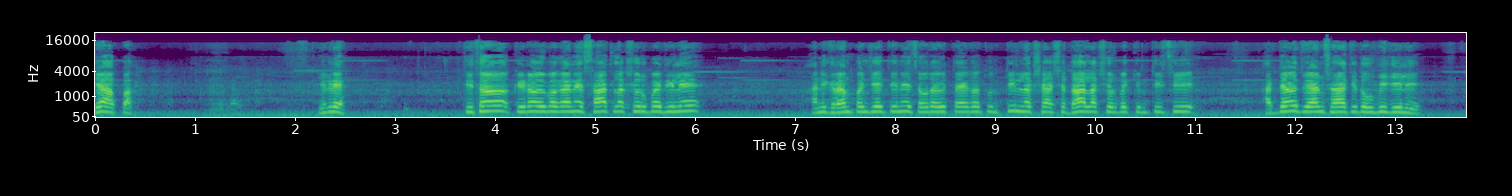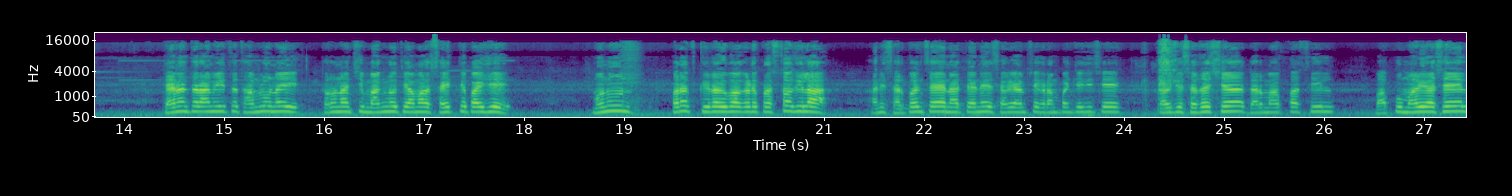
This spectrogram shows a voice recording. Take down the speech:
या आप्पा. इकडे. तिथं क्रीडा विभागाने सात लक्ष रुपये दिले आणि ग्रामपंचायतीने चौदा वित्त आयोगातून तीन लक्ष असे दहा लक्ष रुपये किमतीची अद्ययावत व्यायामशाळा तिथं उभी केली. त्यानंतर आम्ही इथं थांबलो नाही. तरुणांची मागणी होती आम्हाला साहित्य पाहिजे. म्हणून परत क्रीडा विभागाकडे प्रस्ताव दिला आणि सरपंच या नात्याने सगळे आमचे ग्रामपंचायतीचे गावचे सदस्य धर्माप्पा असतील बापू माळी असेल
